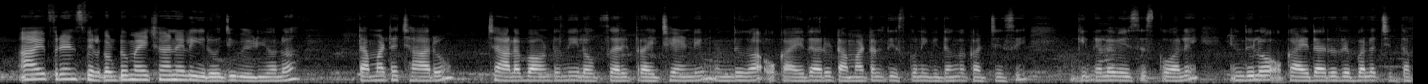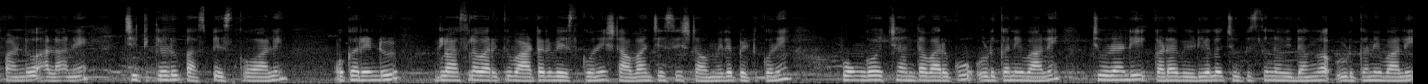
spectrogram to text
Hi friends welcome to my channel ఈరోజు వీడియోలో టమాటా చారు చాలా బాగుంటుంది. ఇలా ఒకసారి ట్రై చేయండి. ముందుగా ఒక ఐదారు టమాటాలు తీసుకొని ఈ విధంగా కట్ చేసి గిన్నెలో వేసేసుకోవాలి. ఇందులో ఒక ఐదారు రెబ్బల చింతపండు అలానే చిటికెడు పసుపు వేసుకోవాలి. ఒక రెండు గ్లాసుల వరకు వాటర్ వేసుకొని స్టవ్ ఆన్ చేసి స్టవ్ మీద పెట్టుకొని పొంగొచ్చేంత వరకు ఉడకనివ్వాలి. చూడండి ఇక్కడ వీడియోలో చూపిస్తున్న విధంగా ఉడకనివ్వాలి.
